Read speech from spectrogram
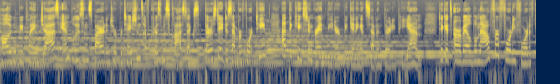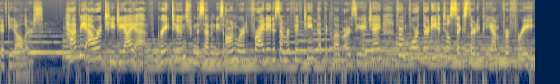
Holly will be playing jazz and blues inspired interpretations of Christmas classics Thursday, December 14th at the Kingston Grand Theater beginning at 7:30 p.m. Tickets are available now for 44 to $50. Happy Hour TGIF. Great tunes from the 70s onward, Friday, December 15th at the Club RCHA from 4:30 until 6:30 p.m. for free.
